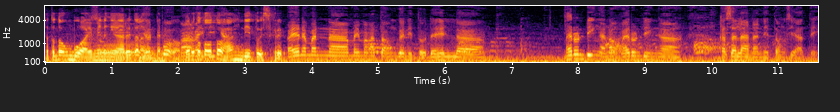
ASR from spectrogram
Sa totoong buhay, may So, nangyayari talagang yun ganito. po, Pero totoo to ha, hindi ito script. Kaya naman na may mga taong ganito dahil ah, mayroon ding ano, mayroon ding ah, kasalanan nitong si ate.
